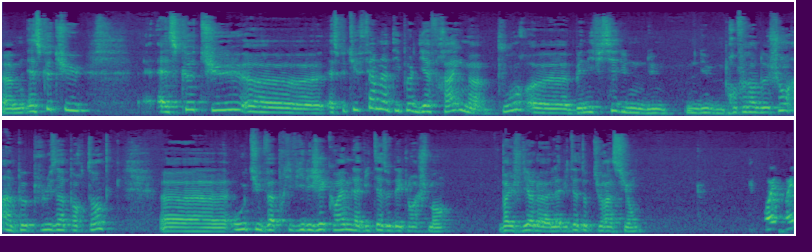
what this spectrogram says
Euh, Est-ce que tu est-ce que tu euh, est-ce que tu fermes un petit peu le diaphragme pour euh, bénéficier d'une profondeur de champ un peu plus importante euh, ou tu vas privilégier quand même la vitesse de déclenchement? Enfin, je veux dire vitesse d'obturation. Oui, oui.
